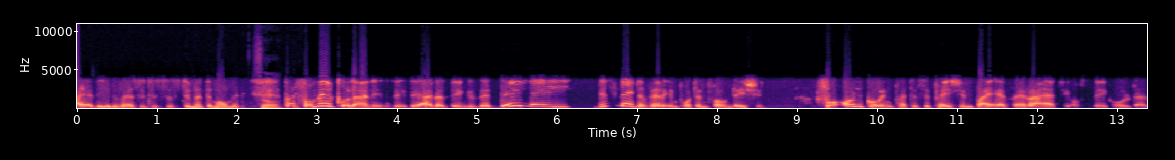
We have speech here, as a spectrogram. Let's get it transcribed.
uh, the university system at the moment. Sure. But for me, Xolani, the, the other thing is that they lay, this laid a very important foundation for ongoing participation by a variety of stakeholders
